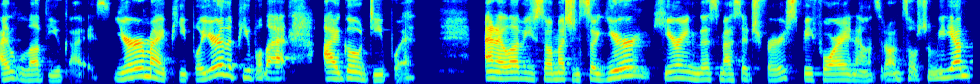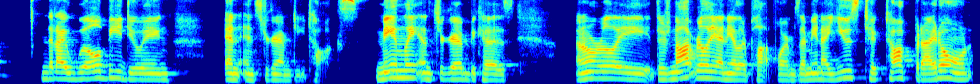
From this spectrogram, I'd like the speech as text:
I love you guys. You're my people. You're the people that I go deep with. And I love you so much. And so, you're hearing this message first before I announce it on social media that I will be doing an Instagram detox mainly Instagram because I don't really, there's not really any other platforms. I mean, I use TikTok, but I don't,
